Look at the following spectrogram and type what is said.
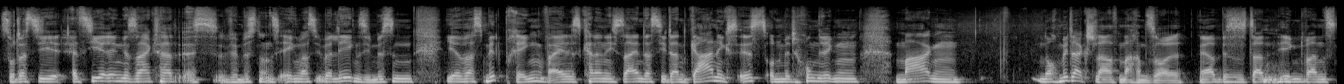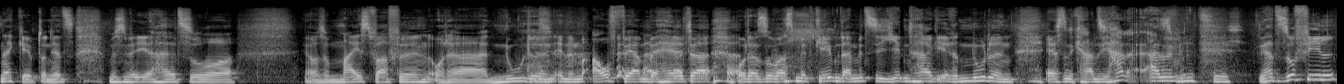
So dass die Erzieherin gesagt hat, es, wir müssen uns irgendwas überlegen. Sie müssen ihr was mitbringen, weil es kann ja nicht sein, dass sie dann gar nichts isst und mit hungrigem Magen noch Mittagsschlaf machen soll, ja, bis es dann irgendwann einen Snack gibt. Und jetzt müssen wir ihr halt so ja, so Maiswaffeln oder Nudeln in einem Aufwärmbehälter oder sowas mitgeben, damit sie jeden Tag ihre Nudeln essen kann. Sie hat also Witzig. sie hat so viel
